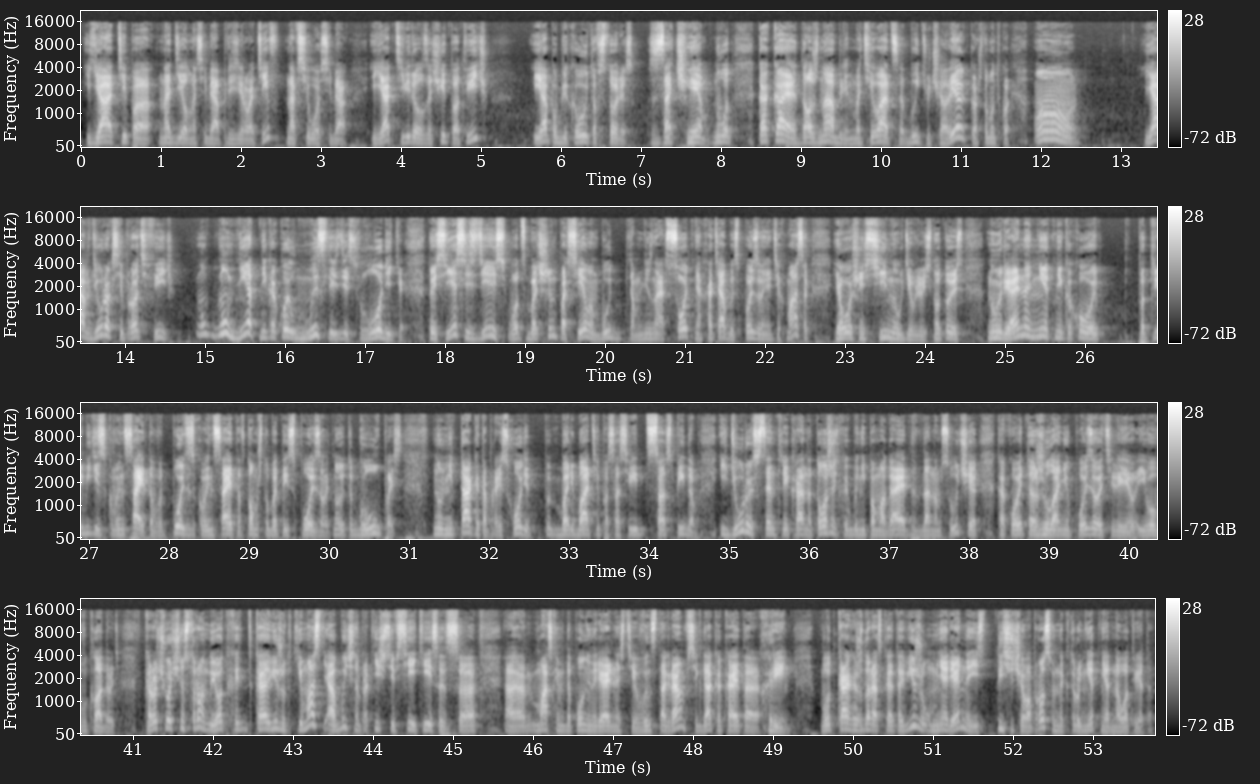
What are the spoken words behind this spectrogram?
Я, типа, надел на себя презерватив, на всего себя, и я активировал защиту от ВИЧ, и я публикую это в сторис. Зачем? Ну вот, какая должна, блин, мотивация быть у человека, чтобы он такой, о, я в Дюраксе против ВИЧ ну, ну, нет никакой мысли здесь, логики. То есть, если здесь вот с большим посевом будет, там, не знаю, сотня хотя бы использования этих масок, я очень сильно удивлюсь. Ну, то есть, ну, реально нет никакого потребительского инсайта, вот пользовательского инсайта в том, чтобы это использовать. Ну, это глупость. Ну, не так это происходит, борьба типа со, сви- со спидом. И дюры в центре экрана тоже как бы не помогает в данном случае какое-то желанию пользователей его выкладывать. Короче, очень странно. И вот когда вижу такие маски, обычно практически все кейсы с э, масками дополненной реальности в Инстаграм всегда какая-то хрень. Вот каждый раз, когда это вижу, у меня реально есть тысяча вопросов, на которые нет ни одного ответа.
